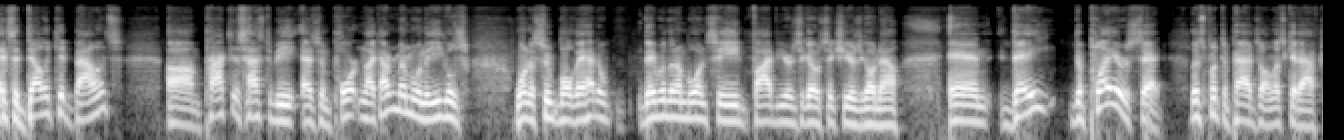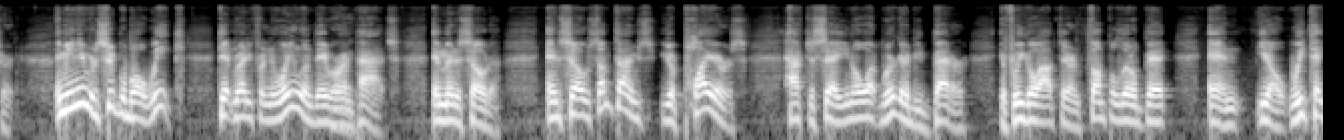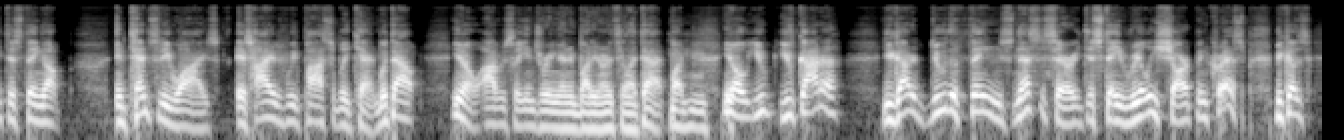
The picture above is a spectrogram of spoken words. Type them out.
it's a delicate balance. Um, practice has to be as important. Like I remember when the Eagles won a Super Bowl, they had to they were the number one seed five years ago, six years ago now, and they the players said, "Let's put the pads on, let's get after it." I mean, even Super Bowl week, getting ready for New England, they were in pads in Minnesota, and so sometimes your players have to say, you know what, we're going to be better if we go out there and thump a little bit, and you know we take this thing up intensity wise as high as we possibly can without you know obviously injuring anybody or anything like that but mm-hmm. you know you you've got to you got to do the things necessary to stay really sharp and crisp because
